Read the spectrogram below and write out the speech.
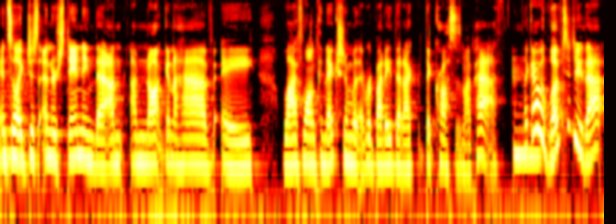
And so, like, just understanding that I'm I'm not going to have a lifelong connection with everybody that I that crosses my path. Like I would love to do that,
